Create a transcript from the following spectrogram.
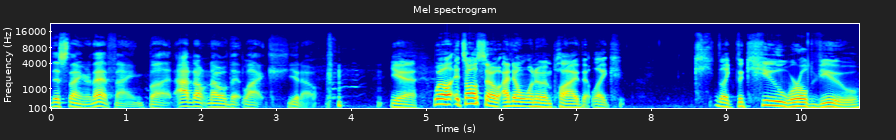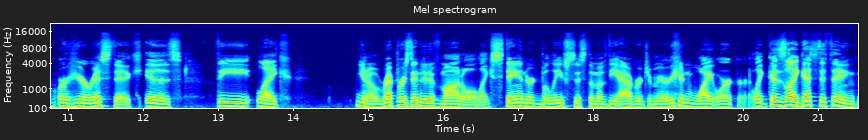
this thing or that thing, but I don't know that like you know. Yeah. Well, it's also I don't want to imply that like like the Q worldview or heuristic is the like you know representative model like standard belief system of the average American white worker. Like cuz like that's the thing.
